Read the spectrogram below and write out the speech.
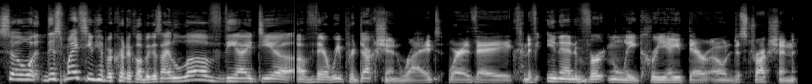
So this might seem hypocritical because I love the idea of their reproduction, right? Where they kind of inadvertently create their own destruction.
